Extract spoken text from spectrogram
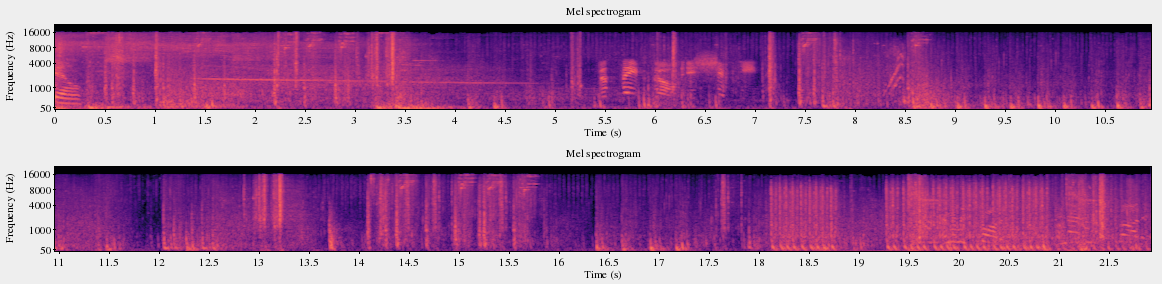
kill. The safe zone is shifting. Enemy spotted. Enemy spotted.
